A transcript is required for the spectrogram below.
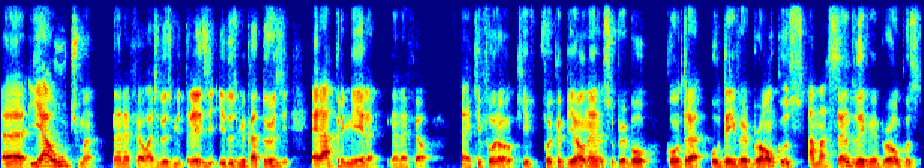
é, e é a última na NFL. A de 2013 e 2014 era a primeira na NFL, é, que, foram, que foi campeão né, no Super Bowl contra o Denver Broncos, amassando o Denver Broncos,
